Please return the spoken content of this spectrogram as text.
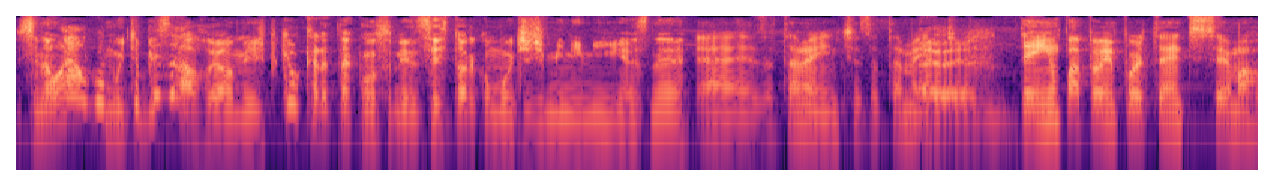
senão é algo muito bizarro, realmente. Porque o cara tá construindo essa história com um monte de menininhas, né? É, exatamente, exatamente. É, é... Tem um papel importante ser uma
